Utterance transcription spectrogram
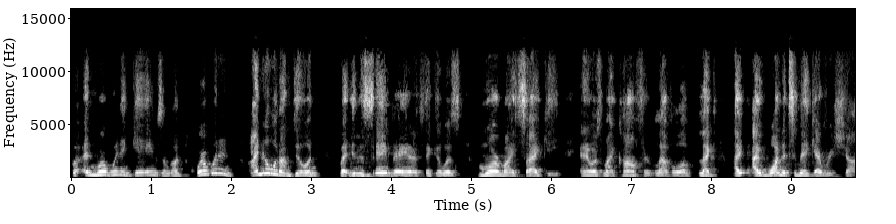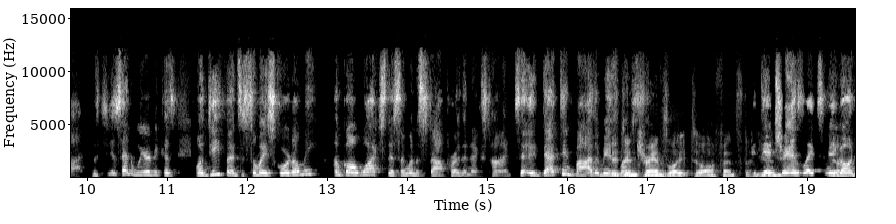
but and we're winning games. I'm going, we're winning. I know what I'm doing. But in the mm-hmm. same vein, I think it was more my psyche and it was my confident level of like, I, I wanted to make every shot. Is that weird? Because on defense, if somebody scored on me, I'm going, watch this. I'm going to stop her the next time. So that didn't bother me as it much. It didn't translate to offense then. It you didn't translate to me yeah. going,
